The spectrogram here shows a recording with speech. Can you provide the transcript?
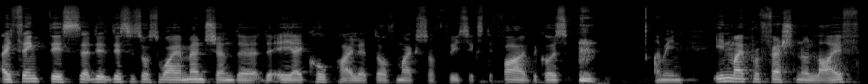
I think this uh, this is also why I mentioned the the AI Copilot of Microsoft 365 because. I mean, in my professional life,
